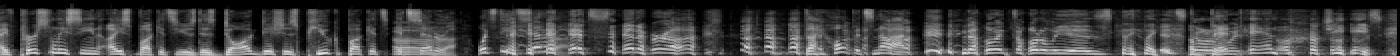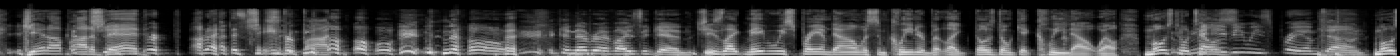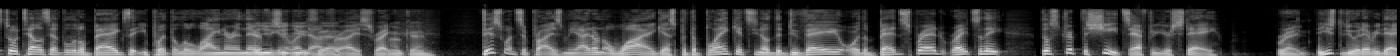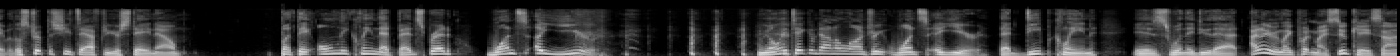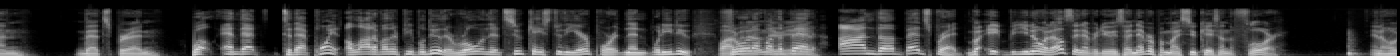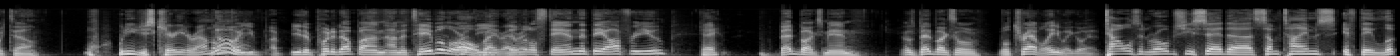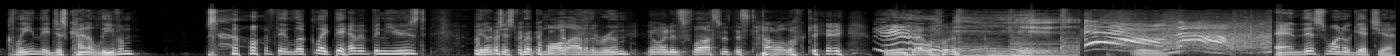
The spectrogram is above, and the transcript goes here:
I've personally seen ice buckets used as dog dishes, puke buckets, etc. What's the etc.? Etc. I hope it's not no, it totally is. like It's a totally what- bedpan. Jeez, get up out of bed. chamber Right, the chamber pot. Oh no! I can never have ice again. She's like, maybe we spray them down with some cleaner, but like those don't get cleaned out well. Most hotels, Maybe we spray them down. most hotels have the little bags that you put the little liner in there And if you you're gonna should run down that. for ice. Right. Okay. This one surprised me. I don't know why. I guess, but the blankets, you know, the duvet or the bedspread, right? So they they'll strip the sheets after your stay. Right. They used to do it every day, but they'll strip the sheets after your stay now. But they only clean that bedspread once a year. we only take them down to laundry once a year. That deep clean is when they do that. I don't even like putting my suitcase on that spread. Well, and that to that point, a lot of other people do. They're rolling their suitcase through the airport, and then what do you do? Plop Throw it it up on on the bed yeah. on the bedspread. But, it, but you know what else I never do is I never put my suitcase on the floor in a hotel. What do you just carry it around the whole No, you uh, either put it up on, on a table or Oh, the, right, right, the right. little stand that they offer you. okay? Bed bugs, man. Those bed bugs will, will travel. Anyway, go ahead. Towels and robes. She said uh, sometimes if they look clean, they just kind of leave them. So if they look like they haven't been used, they don't just rip them all out of the room. No one is flossed with this towel, okay? We need that one. And this one will get you.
